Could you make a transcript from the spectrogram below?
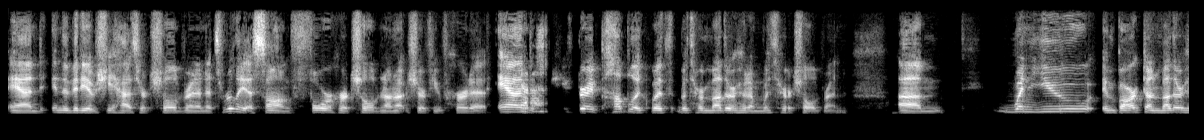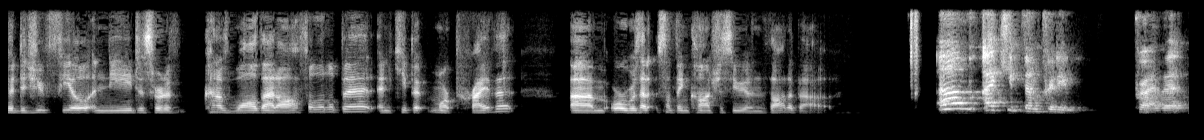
And in the video, she has her children, and it's really a song for her children. I'm not sure if you've heard it. And Yeah. she's very public with with her motherhood and with her children. Um, when you embarked on motherhood, did you feel a need to sort of kind of wall that off a little bit and keep it more private? Um, or was that something conscious you even thought about? Um, I keep them pretty private.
